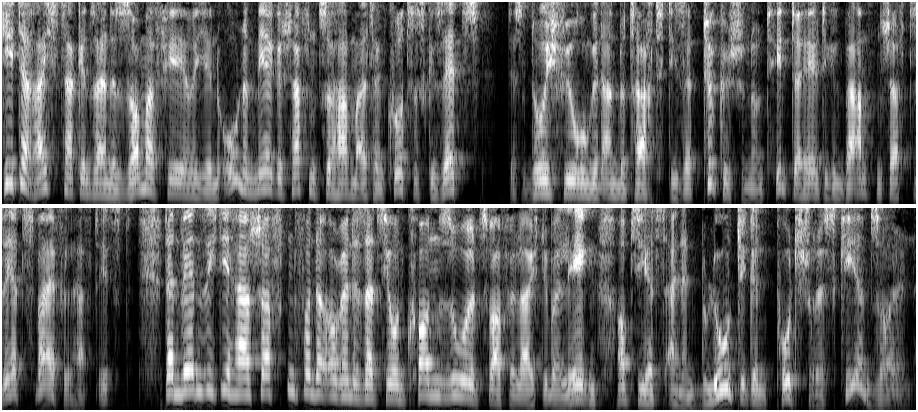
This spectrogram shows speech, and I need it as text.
Geht der Reichstag in seine Sommerferien, ohne mehr geschaffen zu haben als ein kurzes Gesetz, dessen Durchführung in Anbetracht dieser tückischen und hinterhältigen Beamtenschaft sehr zweifelhaft ist, dann werden sich die Herrschaften von der Organisation Konsul zwar vielleicht überlegen, ob sie jetzt einen blutigen Putsch riskieren sollen,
